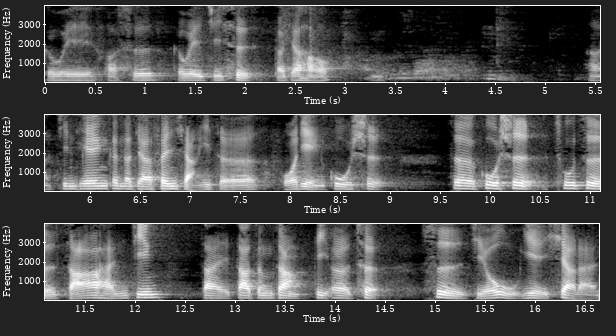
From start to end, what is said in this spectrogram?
各位法师、各位居士，大家好。啊，今天跟大家分享一则佛典故事。这故事出自《杂阿含经》，在大正藏第二册四九五页下栏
